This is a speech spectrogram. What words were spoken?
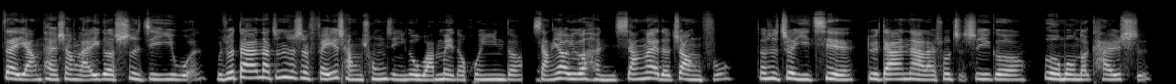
在阳台上来一个世纪一吻，我觉得戴安娜真的是非常憧憬一个完美的婚姻的，想要一个很相爱的丈夫。但是这一切对戴安娜来说只是一个噩梦的开始，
